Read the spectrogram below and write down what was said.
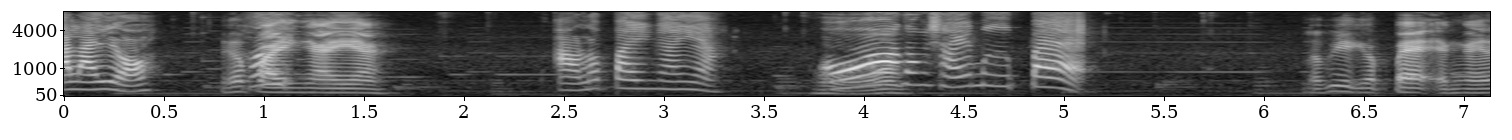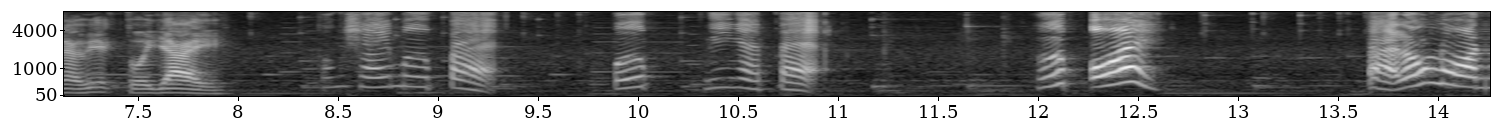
อะไรเหรอ แล้วเฮ้ไปยไงอะเอาแล้วไปไงอะโอ้อ๋อโหต้องใช้มือแปะ แล้วพี่เอกจะแปะยังไงนะพี่เอกตัวใหญ่ ต้องใช้มือแปะ ปุ๊บ นี่ไงแปะฮึบโอ้ย แปะแล้วหล่น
